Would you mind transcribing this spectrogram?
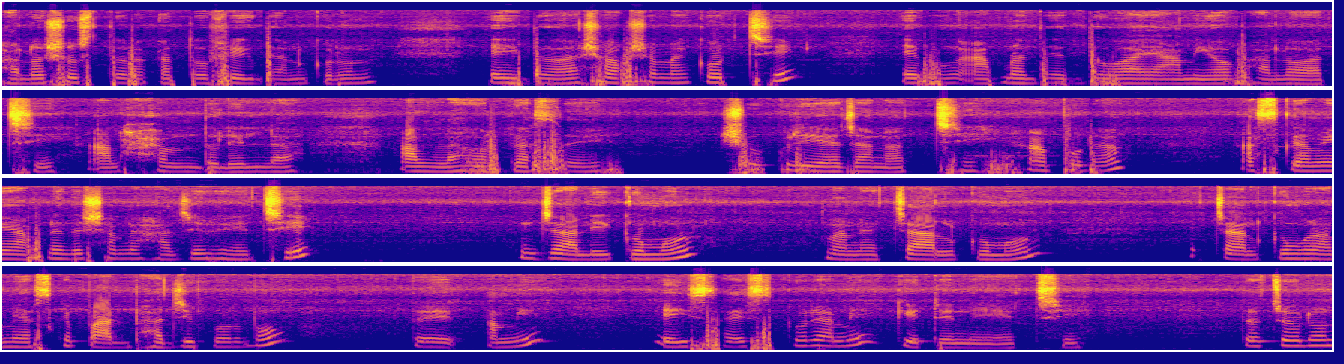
ভালো, সুস্থ রাখা তৌফিক দান করুন। এই দোয়া সবসময় করছি এবং আপনাদের দোয়ায় আমিও ভালো আছি, আলহামদুলিল্লাহ। আল্লাহর কাছে শুক্রিয়া জানাচ্ছি। আপুরা, আজকে আমি আপনাদের সামনে হাজির হয়েছি জালি কুমোর মানে চাল কুমোর। চাল কুমড়ো আমি আজকে পাট ভাজি করব। তো আমি এই সাইজ করে আমি কেটে নিয়েছি। তো চলুন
